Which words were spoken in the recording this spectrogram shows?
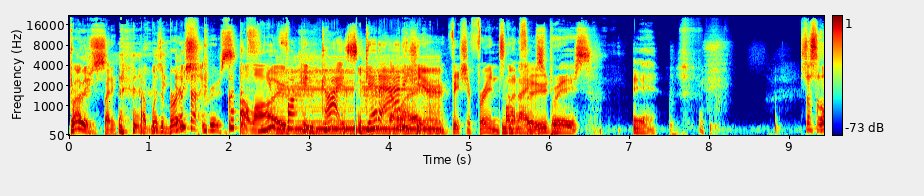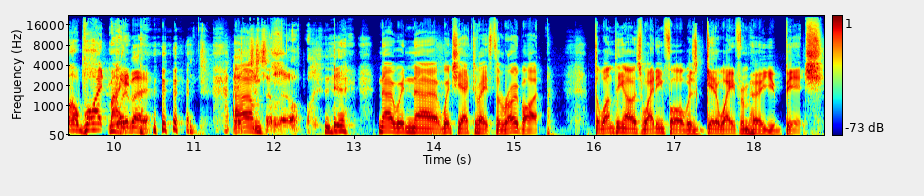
Bruce. Buddy, buddy. Uh, was it Bruce? What the- Bruce. What the f- Hello. you fucking guys, get out of here. Fish are friends, My not name's food. Bruce. Yeah. It's just a little bite, mate. What about it? It's Um, just a little. yeah. No, when uh, when she activates the robot, the one thing I was waiting for was "Get away from her, you bitch!"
